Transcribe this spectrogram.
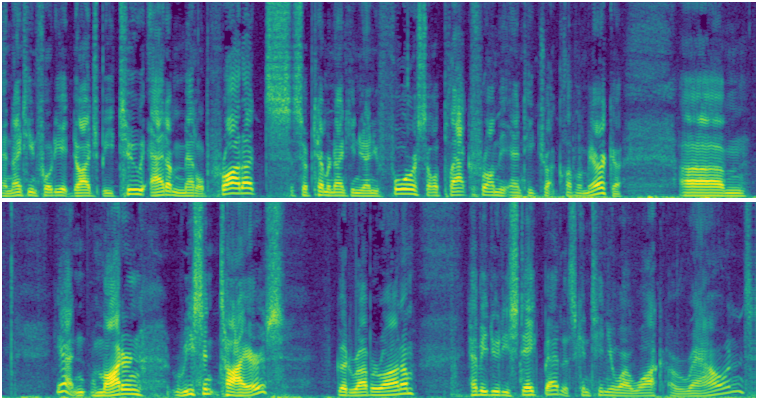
and 1948 Dodge B2, Adam Metal Products, September 1994, so a plaque from the Antique Truck Club of America. Um, yeah, modern, recent tires, good rubber on them. Heavy duty stake bed. Let's continue our walk around.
